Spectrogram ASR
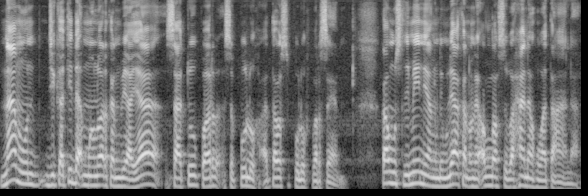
Namun jika tidak mengeluarkan biaya satu per sepuluh atau sepuluh persen. Kaum muslimin yang dimuliakan oleh Allah Subhanahu Wa Taala.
